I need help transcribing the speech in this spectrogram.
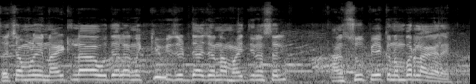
त्याच्यामुळे नाईटला उद्याला नक्की विजिट द्या ज्यांना माहिती नसेल. आणि सूप एक नंबर लागायला आहे.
